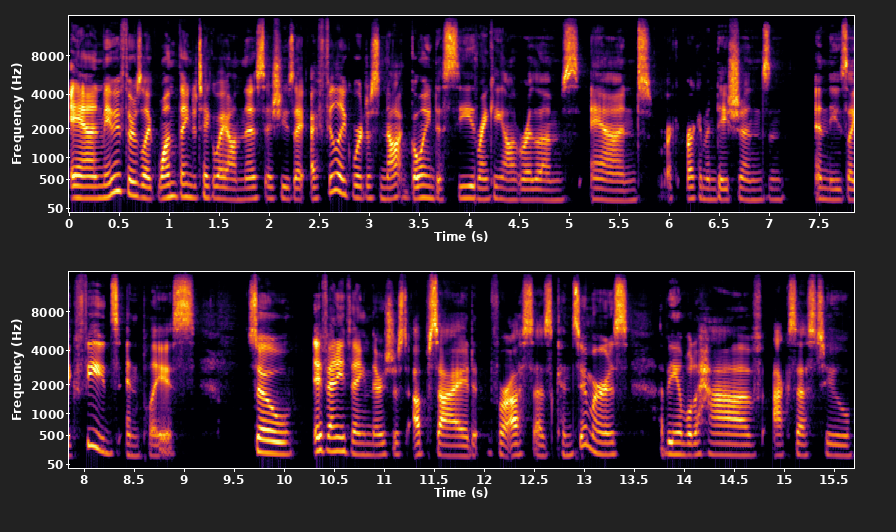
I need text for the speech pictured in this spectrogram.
And maybe if there's like one thing to take away on this issue is I, I feel like we're just not going to see ranking algorithms and rec- recommendations and, and these like feeds in place so, if anything, there's just upside for us as consumers of being able to have access to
